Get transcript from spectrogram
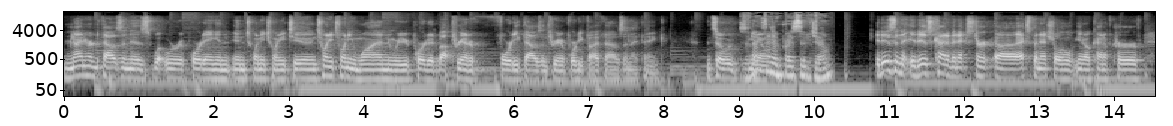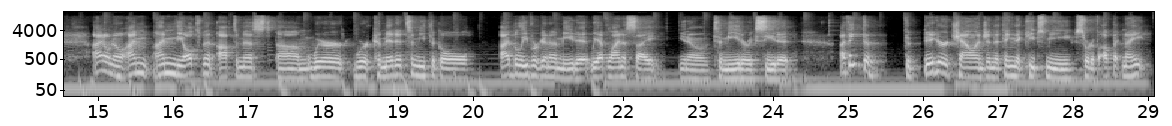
900,000 is what we're reporting in, in 2022. In 2021, we reported about 340,000, 345,000, I think. And so, that's know, an impressive jump. It is an it is kind of an exter- uh, exponential, you know, kind of curve. I don't know. I'm I'm the ultimate optimist. Um, we're we're committed to meet the goal. I believe we're going to meet it. We have line of sight, you know, to meet or exceed it. I think the the bigger challenge and the thing that keeps me sort of up at night,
